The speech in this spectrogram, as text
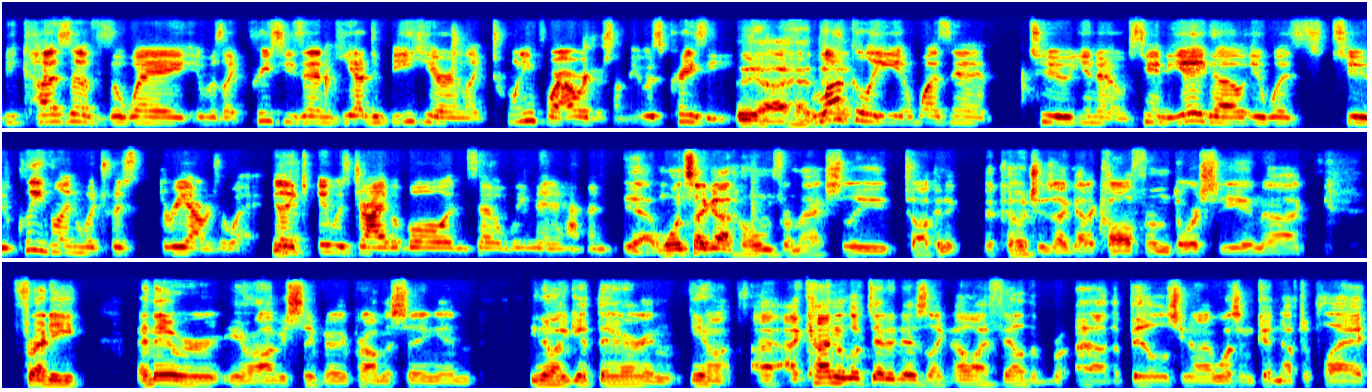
because of the way it was like preseason, he had to be here in like 24 hours or something. It was crazy. Yeah, I had. Luckily, it wasn't to you know San Diego. It was to Cleveland, which was three hours away. Yeah. Like it was drivable, and so we made it happen. yeah, once I got home from actually talking to the coaches, I got a call from Dorsey and uh, Freddie, and they were, you know, obviously very promising. And you know, I get there, and you know, I, I kind of looked at it as like, oh, I failed the uh, the Bills. You know, I wasn't good enough to play.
